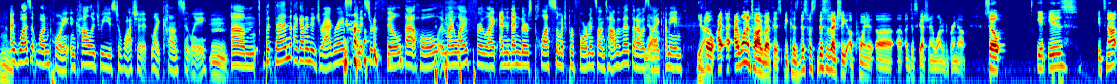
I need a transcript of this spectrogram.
Mm. I was at one point in college. We used to watch it like constantly. Mm. Um, but then I got into Drag Race, and it sort of filled that hole in my life for like, and then there's plus so much performance on top of it that I was Yeah. like, I mean, yeah. So I, I, I want to talk about this because this was this was actually a point of, uh, a- a discussion I wanted to bring up. So it is it's not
